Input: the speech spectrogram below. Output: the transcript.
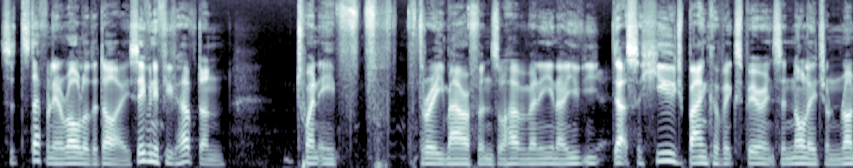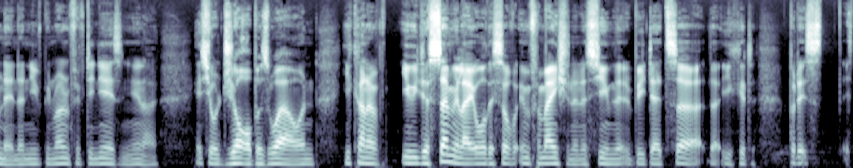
So it's definitely a roll of the dice. Even if you have done twenty f- f- three marathons or however many, you know, you, you, that's a huge bank of experience and knowledge on running, and you've been running fifteen years, and you know it's your job as well. And you kind of you just simulate all this sort of information and assume that it'd be dead cert that you could, but it's it-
